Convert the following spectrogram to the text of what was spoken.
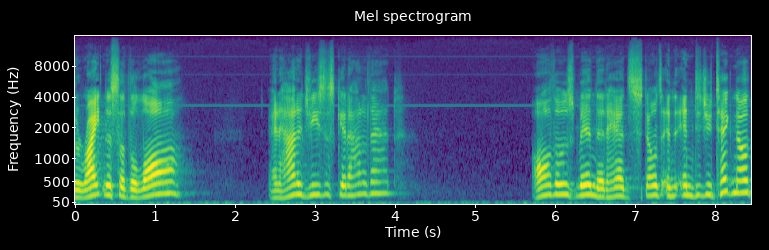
the rightness of the law. And how did Jesus get out of that? All those men that had stones. And, and did you take note?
